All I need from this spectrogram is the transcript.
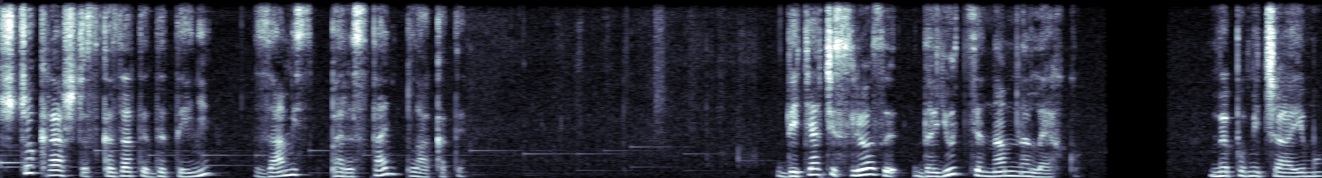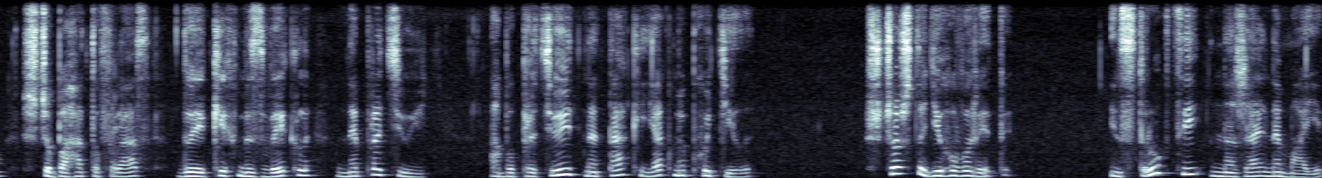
Що краще сказати дитині замість перестань плакати? Дитячі сльози даються нам нелегко. Ми помічаємо, що багато фраз, до яких ми звикли, не працюють або працюють не так, як ми б хотіли. Що ж тоді говорити? Інструкцій, на жаль, немає.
